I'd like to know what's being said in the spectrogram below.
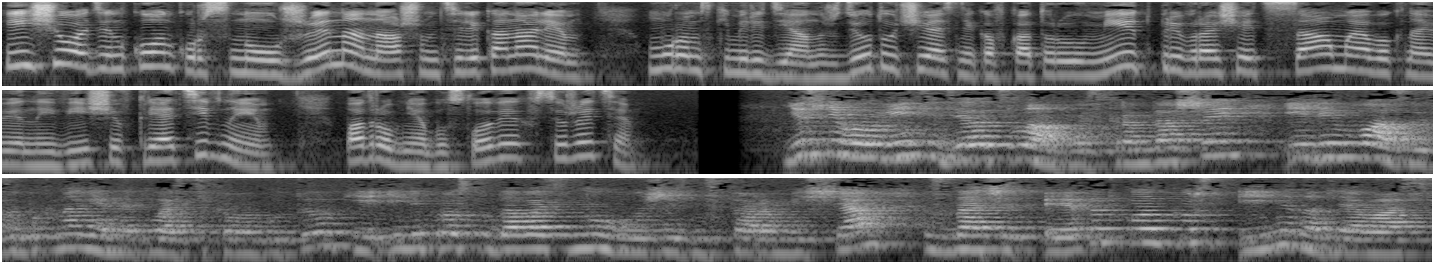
И еще один конкурс, но уже на нашем телеканале. Муромский меридиан ждет участников, которые умеют превращать самые обыкновенные вещи в креативные. Подробнее об условиях в сюжете. Если вы умеете делать лампы из карандашей или вазу из обыкновенной пластиковой бутылки или просто давать новую жизнь старым вещам, значит этот конкурс именно для вас.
